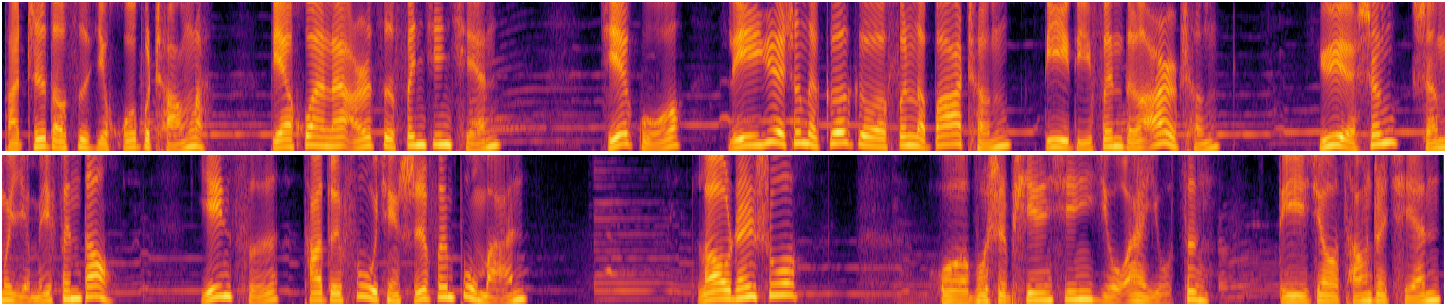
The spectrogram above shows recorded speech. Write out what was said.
他知道自己活不长了。便换来儿子分金钱，结果李月生的哥哥分了八成，弟弟分得二成，月生什么也没分到，因此他对父亲十分不满。老人说：“我不是偏心，有爱有憎，地窖藏着钱，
